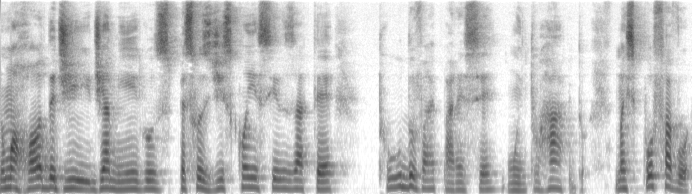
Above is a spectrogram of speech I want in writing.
numa roda de, de amigos, pessoas desconhecidas até, tudo vai parecer muito rápido. Mas por favor,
